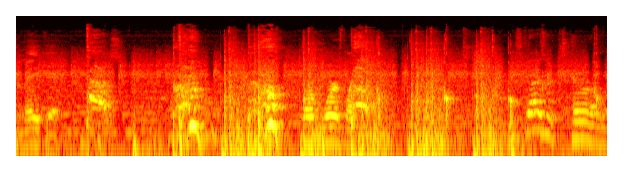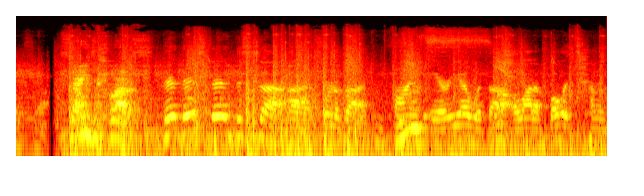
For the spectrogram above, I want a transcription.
to make it. or worth like These guys are terrible shots. Danger close. there, there's there, this is a, a sort of a confined area with a, a lot of bullets coming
